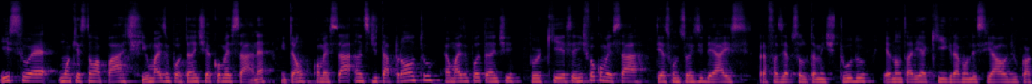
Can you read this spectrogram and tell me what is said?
isso é uma questão à parte e o mais importante é começar, né? Então, começar antes de estar tá pronto é o mais importante, porque se a gente for começar a ter as condições ideais para fazer absolutamente tudo, eu não estaria aqui gravando esse áudio com a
